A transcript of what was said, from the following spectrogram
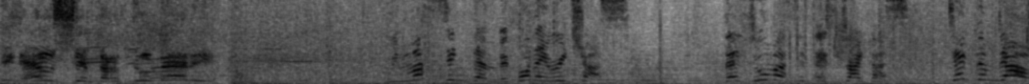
These hell ships are too many! We must sink them before they reach us. They'll doom us if they strike us. Take them down!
